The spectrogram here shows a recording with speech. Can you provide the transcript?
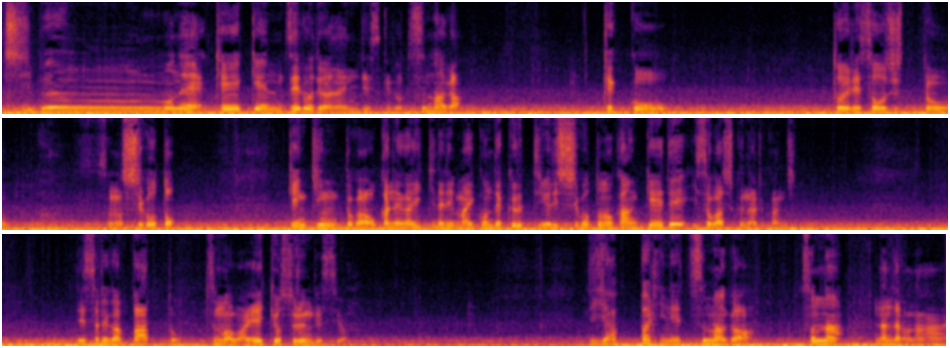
自分もね経験ゼロではないんですけど妻が結構トイレ掃除とその仕事現金とかお金がいきなり舞い込んでくるっていうより仕事の関係で忙しくなる感じ。でそれがバッと妻は影響するんですよ。でやっぱりね妻がそんななんだろうな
